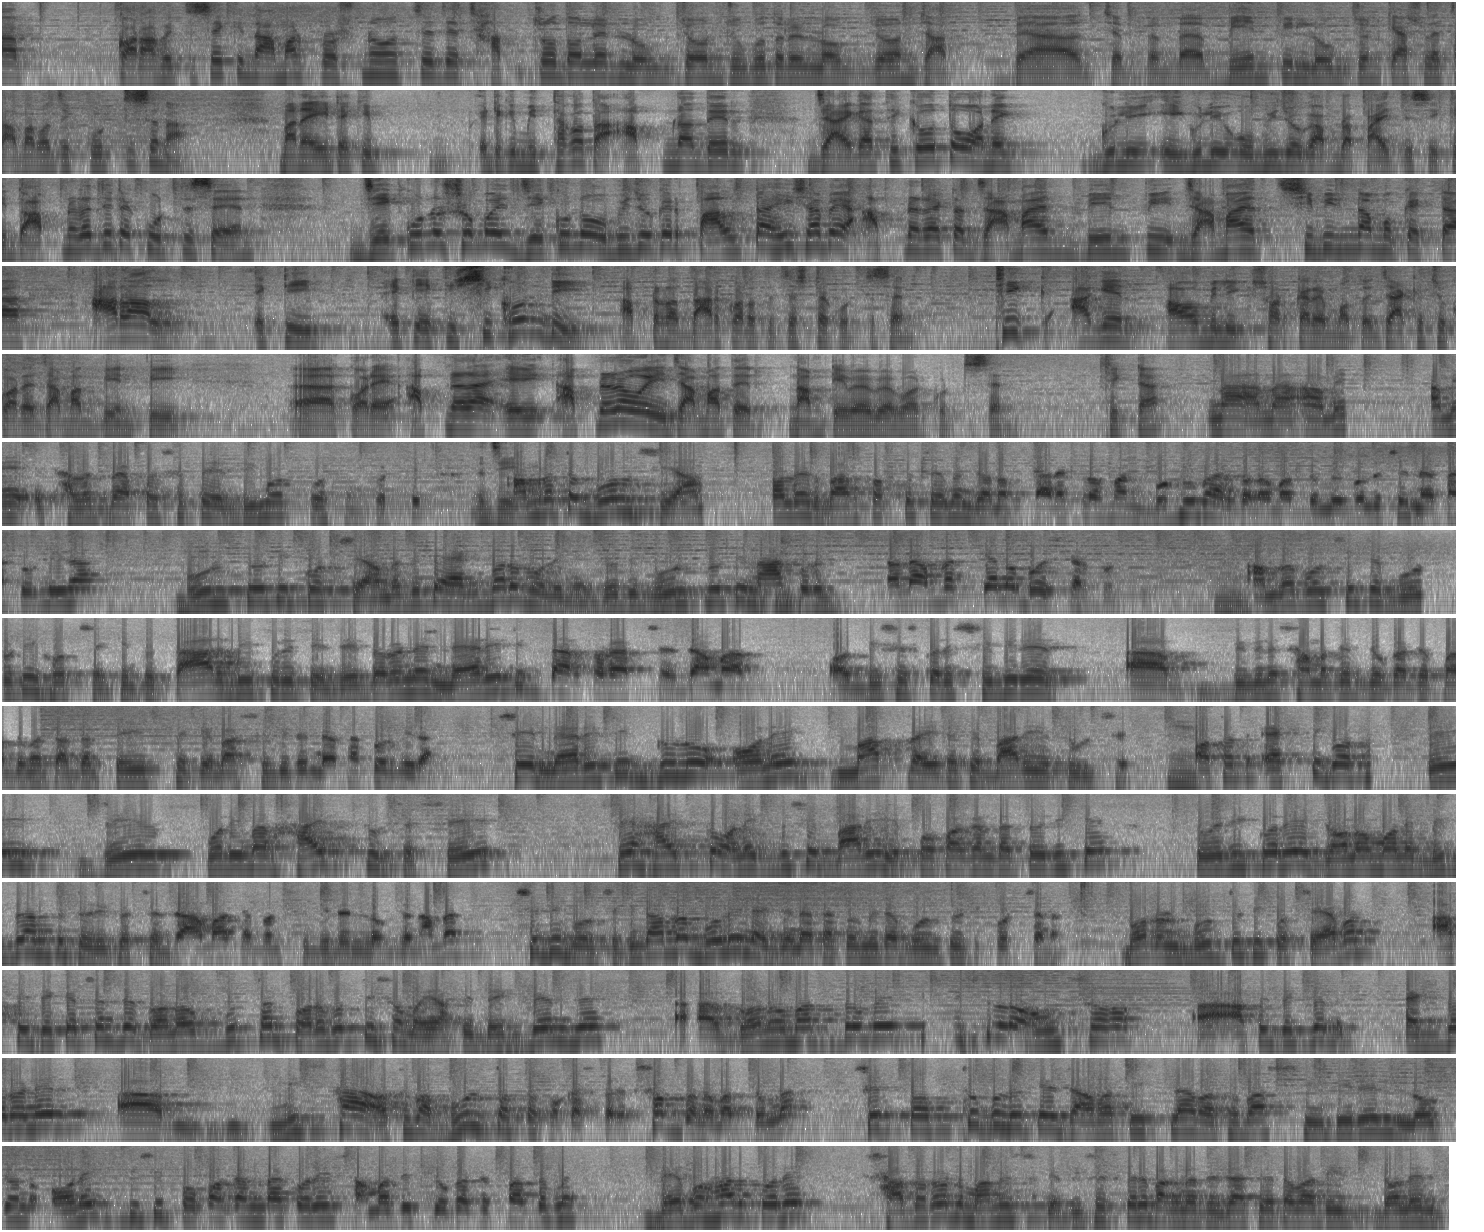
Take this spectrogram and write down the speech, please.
করা হইতেছে কিন্তু আমার প্রশ্ন হচ্ছে যে ছাত্র দলের লোকজন যুব দলের লোকজন বিএনপির লোকজনকে আসলে চাঁদাবাজি করতেছে না? মানে এটা কি এটা কি মিথ্যা কথা? আপনাদের জায়গা থেকেও তো অনেকগুলি এইগুলি অভিযোগ আমরা পাইতেছি। কিন্তু আপনারা যেটা করতেছেন যে কোনো সময় যে কোনো অভিযোগের পাল্টা হিসাবে আপনারা একটা জামায়াত বিএনপি জামায়াত শিবির নামক একটা আড়াল একটি একটি একটি শিখণ্ডি আপনারা দাঁড় করাতে চেষ্টা করতেছেন। ঠিক আগের আওয়ামী লীগ সরকারের মতো যা কিছু করে জামাত বিএনপি করে আপনারা এই আপনারাও এই জামাতের নামটি এভাবে ব্যবহার করতেছেন। ঠিক না? না না আমি আমি খালেদ ভাই আপনার সাথে দ্বিমত পোষণ করছি। জি। আমরা তো বলছি দলের ভারপ্রাপ্ত চেয়ারম্যান জনাব তারেক রহমান বহুবার গণমাধ্যমে বলেছে নেতাকর্মীরা ভুল ত্রুটি করছে। আমরা কিন্তু একবারও বলিনি যদি ভুল ত্রুটি না করে তাহলে আমরা কেন বহিষ্কার করছি? আমরা বলছি যে ভুল ত্রুটি হচ্ছে কিন্তু তার বিপরীতে যে ধরনের ন্যারেটিভ দাঁড় করাচ্ছে জামাত বিশেষ করে শিবিরের আহ, বিভিন্ন সামাজিক যোগাযোগ মাধ্যমে তাদের পেজ থেকে বা শিবিরের নেতাকর্মীরা সেই ন্যারেটিভগুলো অনেক মাত্রা এটাকে বাড়িয়ে তুলছে। অর্থাৎ একটি গঠন যেই যে পরিমাণ হাইপ তুলছে সেই সে হাইপকে অনেক বেশি বাড়িয়ে প্রোপাগান্ডা তৈরিকে তৈরি করে জনমনে বিভ্রান্তি তৈরি করছে জামাত এবং শিবিরের লোকজন। আমরা সেটি বলছি, কিন্তু আমরা বলি নাই যে নেতা কর্মীরা ভুল ত্রুটি করছে না, বরং ভুল ত্রুটি করছে। এবং আপনি দেখেছেন যে গণ অভ্যুত্থান পরবর্তী সময়ে আপনি দেখবেন যে গণমাধ্যমের কিছু অংশ আপনি দেখবেন এক ধরনের মিথ্যা অথবা ভুল তথ্য প্রকাশ করে সব গণমাধ্যম না সে তথ্যগুলোকে জামাত ইসলাম অথবা শিবিরের লোকজন অনেক বেশি প্রপাগান্ডা করে সামাজিক যোগাযোগ মাধ্যমে ব্যবহার করে সাধারণ মানুষকে বিশেষ করে বাংলাদেশ জাতীয়তাবাদী দলের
